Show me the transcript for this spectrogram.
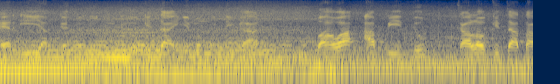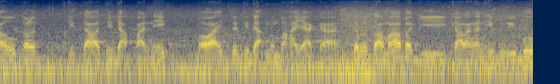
RI yang ke-77 kita ingin membuktikan bahwa api itu kalau kita tahu, kalau kita tidak panik, bahwa itu tidak membahayakan. Terutama bagi kalangan ibu-ibu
